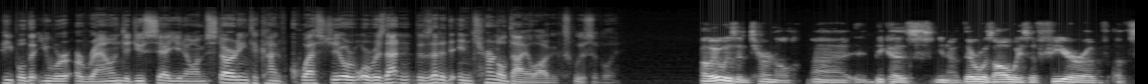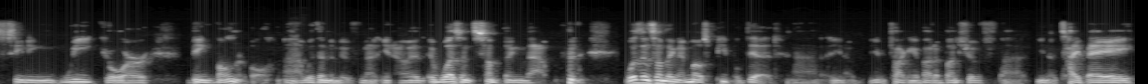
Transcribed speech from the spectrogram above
people that you were around? Did you say, you know, I'm starting to kind of question, or, or was that was that an internal dialogue exclusively? Oh, it was internal uh, because you know there was always a fear of of seeming weak or being vulnerable uh, mm-hmm. within the movement. You know, it, it wasn't something that wasn't something that most people did. Uh, you know, you're talking about a bunch of uh, you know type A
